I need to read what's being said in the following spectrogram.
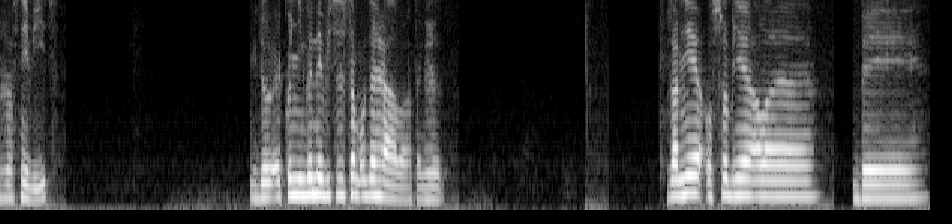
už vlastně víc. Kdo, jako nikdo neví, co se tam odehrává, takže za mě osobně ale by,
